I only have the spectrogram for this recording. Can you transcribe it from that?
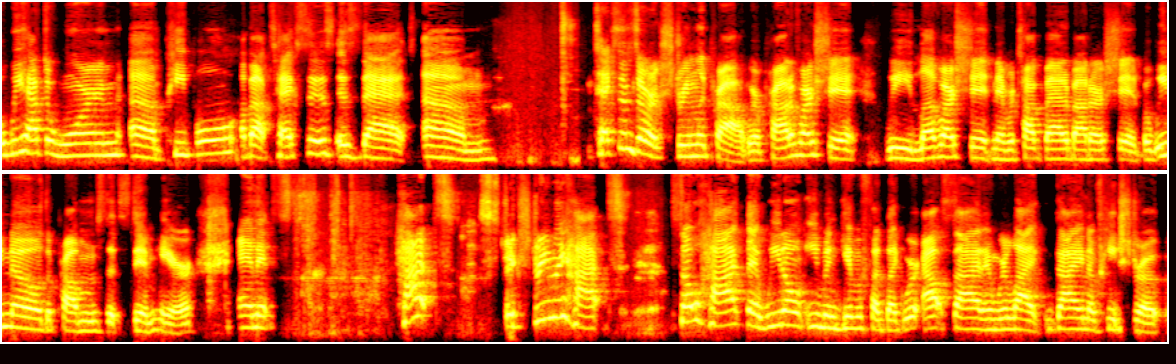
we have to warn uh, people about Texas is that um, Texans are extremely proud. We're proud of our shit. We love our shit, never talk bad about our shit, but we know the problems that stem here. And it's hot, extremely hot, so hot that we don't even give a fuck. Like, we're outside and we're like dying of heat stroke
